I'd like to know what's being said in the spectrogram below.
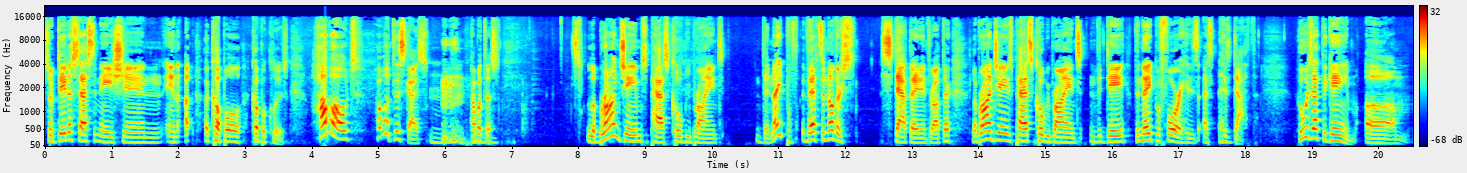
so data assassination and a, a couple, couple clues. How about, how about this, guys? how about this? LeBron James passed Kobe Bryant the night before. That's another s- stat that I didn't throw out there. LeBron James passed Kobe Bryant the day, the night before his uh, his death. Who was at the game? Um,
